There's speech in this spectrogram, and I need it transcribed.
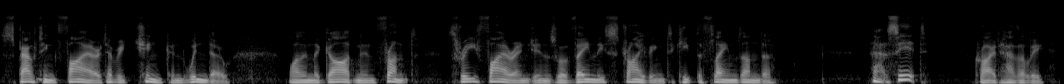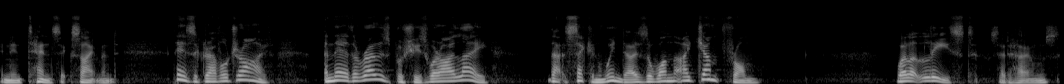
spouting fire at every chink and window, while in the garden in front three fire engines were vainly striving to keep the flames under. "That's it!" cried Hatherley in intense excitement. "There's the gravel drive and there the rose bushes where I lay. That second window is the one that I jumped from." "Well, at least," said Holmes,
